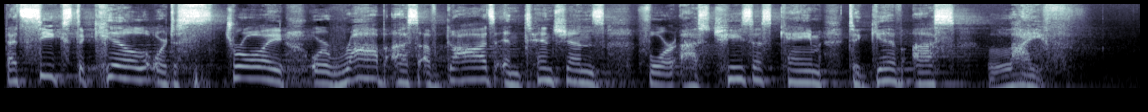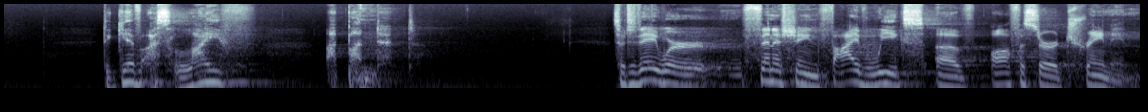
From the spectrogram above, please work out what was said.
that seeks to kill or destroy or rob us of God's intentions for us. Jesus came to give us life, to give us life abundant. So today we're finishing five weeks of officer training.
